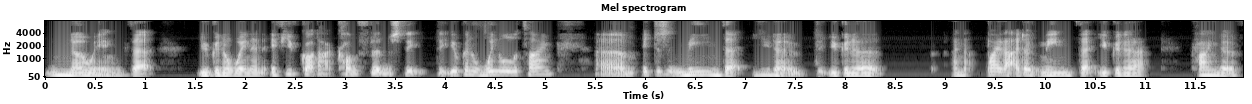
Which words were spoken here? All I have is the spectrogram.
knowing that you're going to win. And if you've got that confidence that, that you're going to win all the time, um, it doesn't mean that, you know, that you're going to, and by that, I don't mean that you're going to kind of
